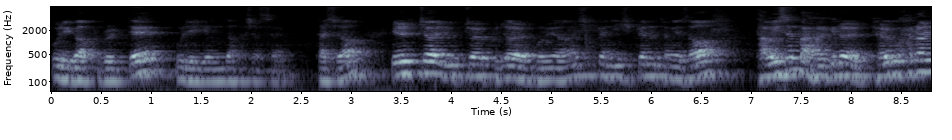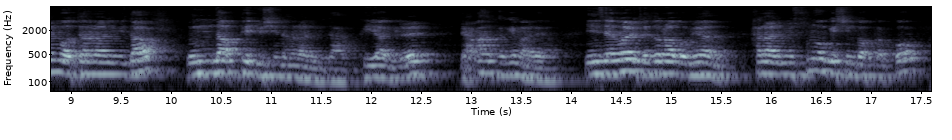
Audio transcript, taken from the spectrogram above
우리가 부를 때 우리에게 응답하셨어요. 다시요. 1절, 6절, 9절 보면 10편, 20편을 통해서 다윗은 말하기를 결국 하나님은 어떤 하나님이다? 응답해 주시는 하나님이다. 그 이야기를 명확하게 말해요. 인생을 되돌아보면 하나님이 숨어 계신 것 같고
